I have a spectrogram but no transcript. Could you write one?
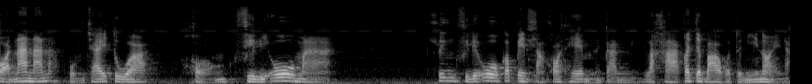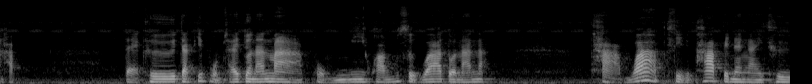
ก่อนหน้านั้นนะผมใช้ตัวของฟิลิโอมา ซึ่งฟิลิโอก็เป็นสังเคราะห์เทมเหมือนกัน ราคาก็จะเบากว่าตัวนี้หน่อยนะครับ แต่คือจากที่ผมใช้ตัวนั้นมา ผมมีความรู้สึกว่าตัวนั้นอะถามว่าประสิทธิภาพเป็นยังไงคือ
